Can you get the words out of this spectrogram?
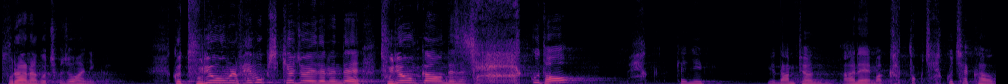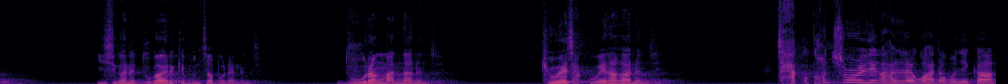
불안하고 초조하니까. 그 두려움을 회복시켜 줘야 되는데 두려움 가운데서 자꾸 더 막 괜히 남편 아내 막 카톡 자꾸 체크하고 이 시간에 누가 이렇게 문자 보내는지 누구랑 만나는지 교회 자꾸 왜 나가는지 자꾸 controlling 하려고 하다 보니까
